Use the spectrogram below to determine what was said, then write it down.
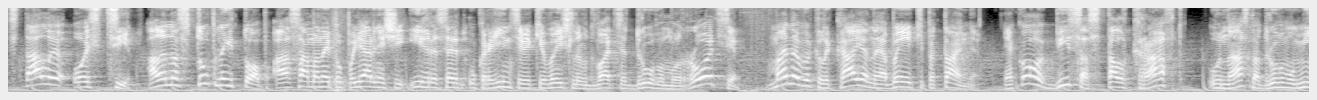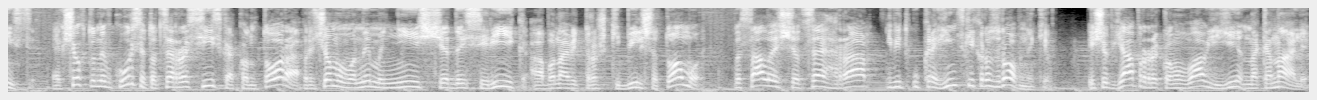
стали ось ці. Але наступний топ, а саме найпопулярніші ігри серед українців, які вийшли в 22-му році, мене викликає неабиякі питання. Якого біса StarCraft у нас на другому місці. Якщо хто не в курсі, то це російська контора. Причому вони мені ще десь рік або навіть трошки більше тому писали, що це гра від українських розробників, і щоб я прорекламував її на каналі.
